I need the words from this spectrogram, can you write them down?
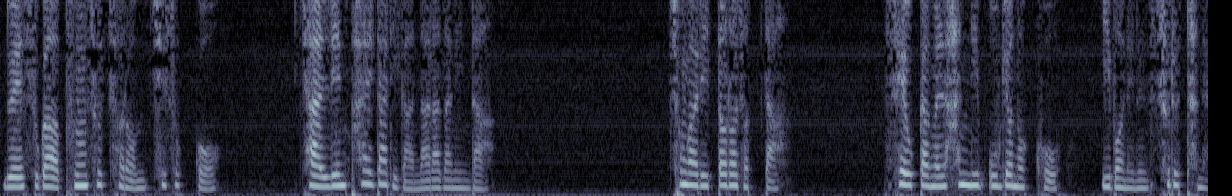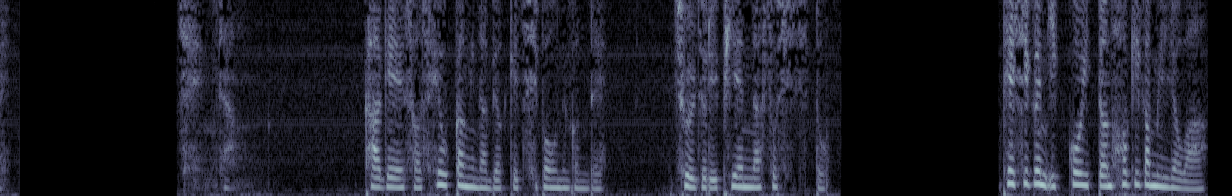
뇌수가 분수처럼 치솟고 잘린 팔다리가 날아다닌다. 총알이 떨어졌다. 새우깡을 한 입 우겨넣고 이번에는 수류탄을. 젠장. 가게에서 새우깡이나 몇 개 집어오는 건데 줄줄이 비엔나 소시지도. 태식은 잊고 있던 허기가 밀려와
